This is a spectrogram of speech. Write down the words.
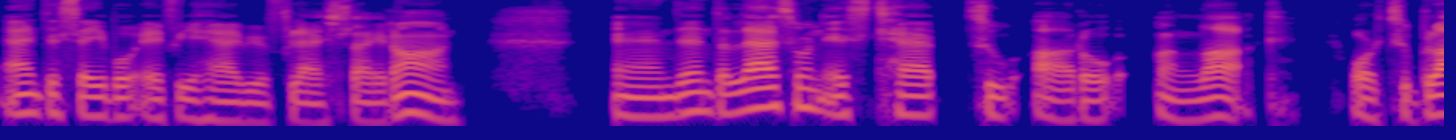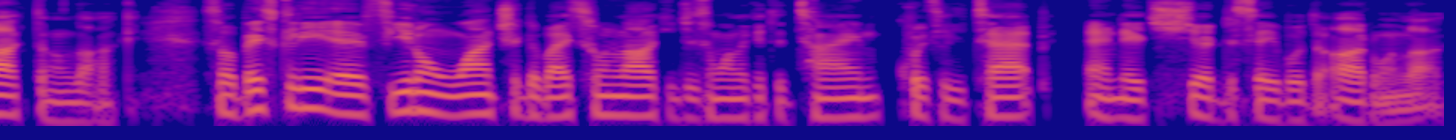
and disable if you have your flashlight on. And then the last one is tap to auto unlock or to block the unlock. So basically, if you don't want your device to unlock, you just want to look at the time, quickly tap and it should disable the auto unlock.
